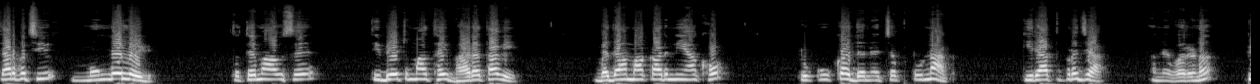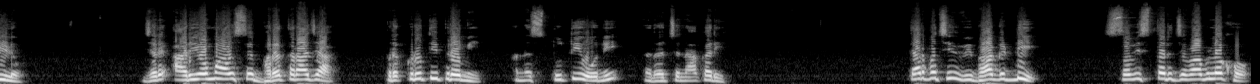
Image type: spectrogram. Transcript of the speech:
ત્યાર પછી મોંગોલોઇડ. તો તેમાં આવશે તિબેટમાં થઈ ભારત આવી બદામ આકારની આંખો, ટૂંકું કદ અને ચપટું નાક, કિરાત પ્રજા અને વર્ણ પીળો. જ્યારે આર્યોમાં આવશે ભરત રાજા, પ્રકૃતિ પ્રેમી અને સ્તુતિઓની રચના કરી. ત્યાર પછી વિભાગ ડી, સવિસ્તર જવાબ લખો.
